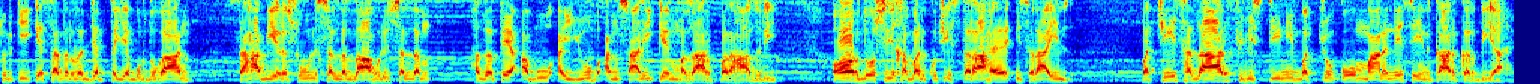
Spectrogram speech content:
ترکی کے صدر رجب طیب اردگان، صحابی رسول صلی اللہ علیہ وسلم، حضرت ابو ایوب انصاری کے مزار پر حاضری۔ اور دوسری خبر کچھ اس طرح ہے، اسرائیل۔ پچیس ہزار فلسطینی بچوں کو ماننے سے انکار کر دیا ہے۔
